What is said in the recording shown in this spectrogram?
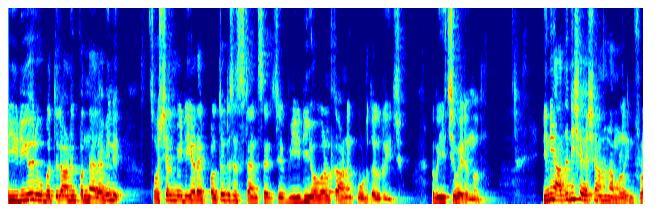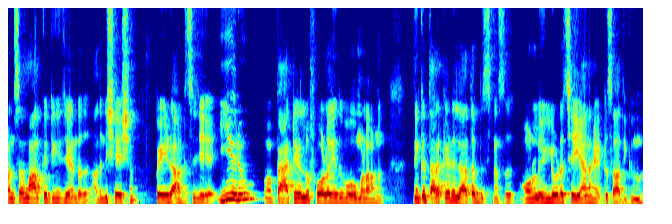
വീഡിയോ രൂപത്തിലാണ് ഇപ്പം നിലവിൽ സോഷ്യൽ മീഡിയയുടെ ഇപ്പോഴത്തെ ഒരു സിസ്റ്റം അനുസരിച്ച് വീഡിയോകൾക്കാണ് കൂടുതൽ റീച്ച് റീച്ച് വരുന്നത്. ഇനി അതിന് ശേഷമാണ് നമ്മൾ ഇൻഫ്ലുവൻസർ മാർക്കറ്റിംഗ് ചെയ്യേണ്ടത്. അതിനുശേഷം പെയ്ഡ് ആർട്സ് ചെയ്യുക. ഈ ഒരു പാറ്റേണിൽ ഫോളോ ചെയ്ത് പോകുമ്പോഴാണ് നിങ്ങൾക്ക് തരക്കേടില്ലാത്ത ബിസിനസ് ഓൺലൈനിലൂടെ ചെയ്യാനായിട്ട് സാധിക്കുന്നത്.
